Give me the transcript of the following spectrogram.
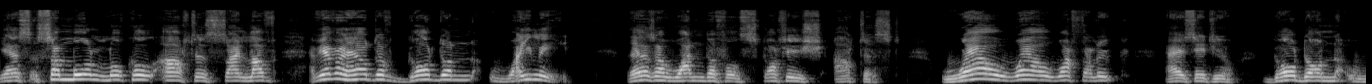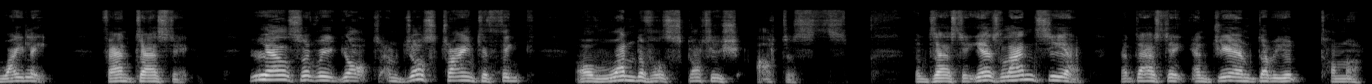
Yes, some more local artists I love. Have you ever heard of Gordon Wiley? There's a wonderful Scottish artist. Well, well worth a look, I say to you. Gordon Wiley. Fantastic. Who else have we got? I'm just trying to think of wonderful Scottish artists. Fantastic. Yes, Landseer. Fantastic. And JMW Turner.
